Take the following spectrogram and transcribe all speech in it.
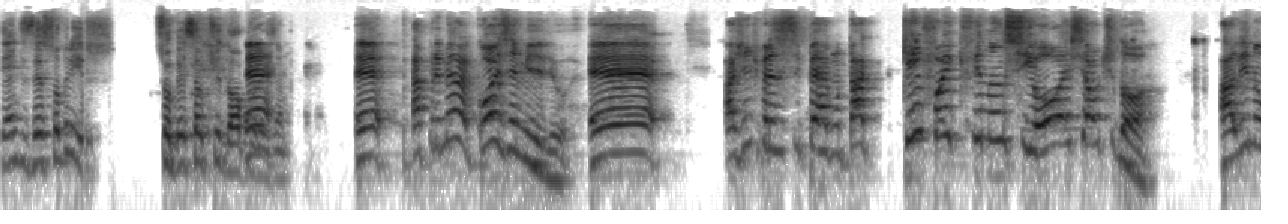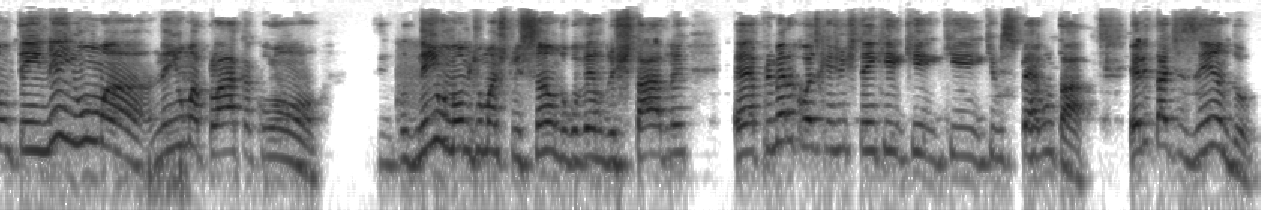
tem a dizer sobre isso, sobre esse outdoor, por é, exemplo. É, a primeira coisa, Emílio, é a gente precisa se perguntar quem foi que financiou esse outdoor. Ali não tem nenhuma, nenhuma placa com nenhum nome de uma instituição do governo do estado, né? É a primeira coisa que a gente tem que, que, que, que se perguntar. Ele está dizendo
